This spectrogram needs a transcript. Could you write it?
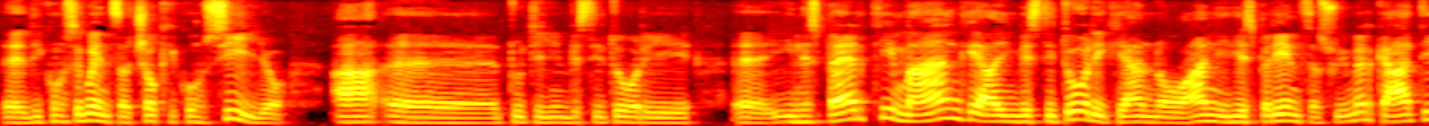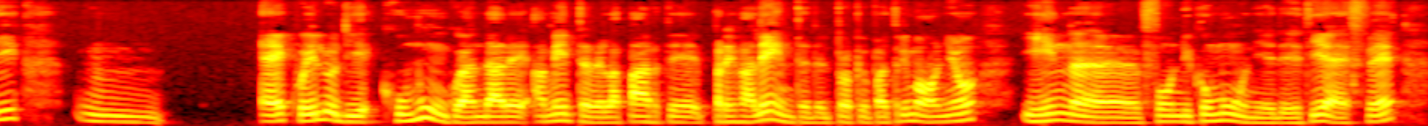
Eh, di conseguenza ciò che consiglio a eh, tutti gli investitori eh, inesperti, ma anche a investitori che hanno anni di esperienza sui mercati, mh, è quello di comunque andare a mettere la parte prevalente del proprio patrimonio in eh, fondi comuni ed ETF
